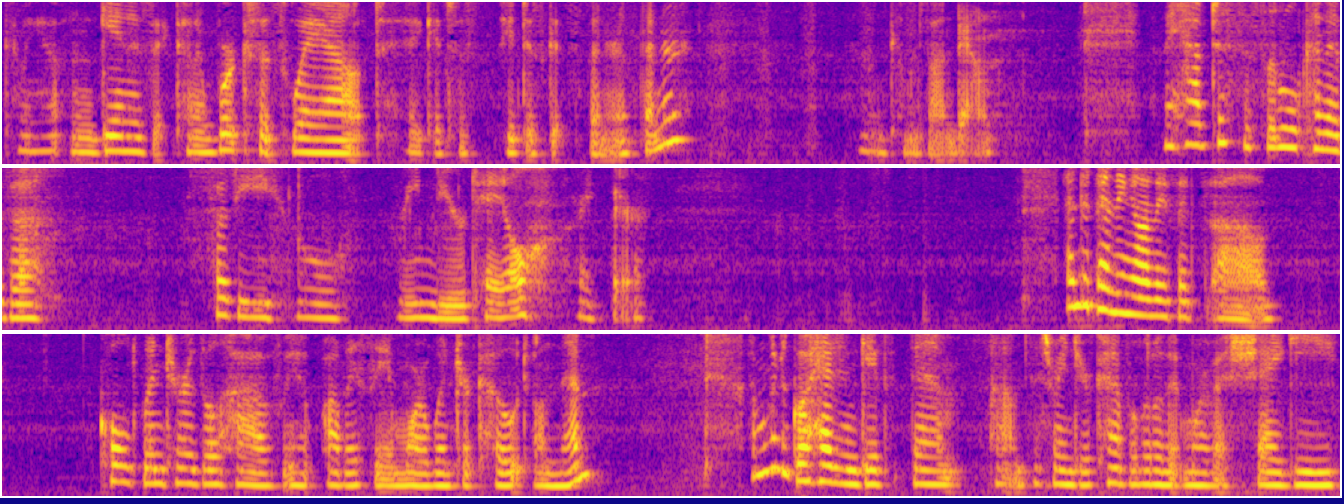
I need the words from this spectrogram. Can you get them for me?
coming out. And again, as it kind of works its way out, it gets just it just gets thinner and thinner, and then comes on down. And they have just this little kind of a fuzzy little reindeer tail right there. And depending on if it's um, cold winter, they'll have you know, obviously a more winter coat on them. I'm going to go ahead and give them, um, this reindeer, kind of a little bit more of a shaggy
